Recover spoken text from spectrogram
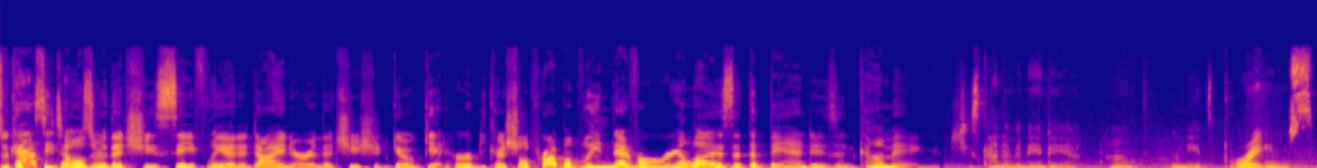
So Cassie tells her that she's safely at a diner and that she should go get her because she'll probably never realize that the band isn't coming. She's kind of an idiot, huh? Who needs brains?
